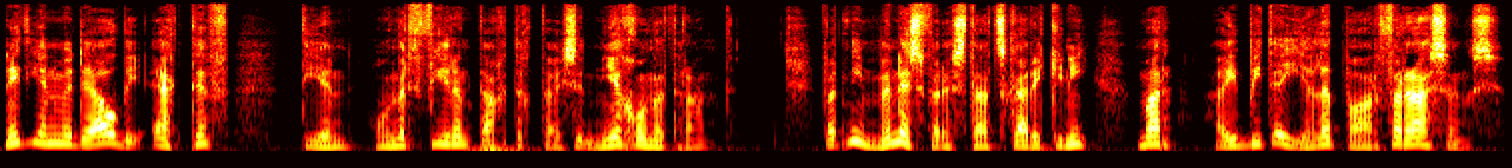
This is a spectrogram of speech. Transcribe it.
Net een model, die Active, teen R184900 wat nie min is vir 'n stadskarretjie nie, maar hy bied 'n hele paar verrassings.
